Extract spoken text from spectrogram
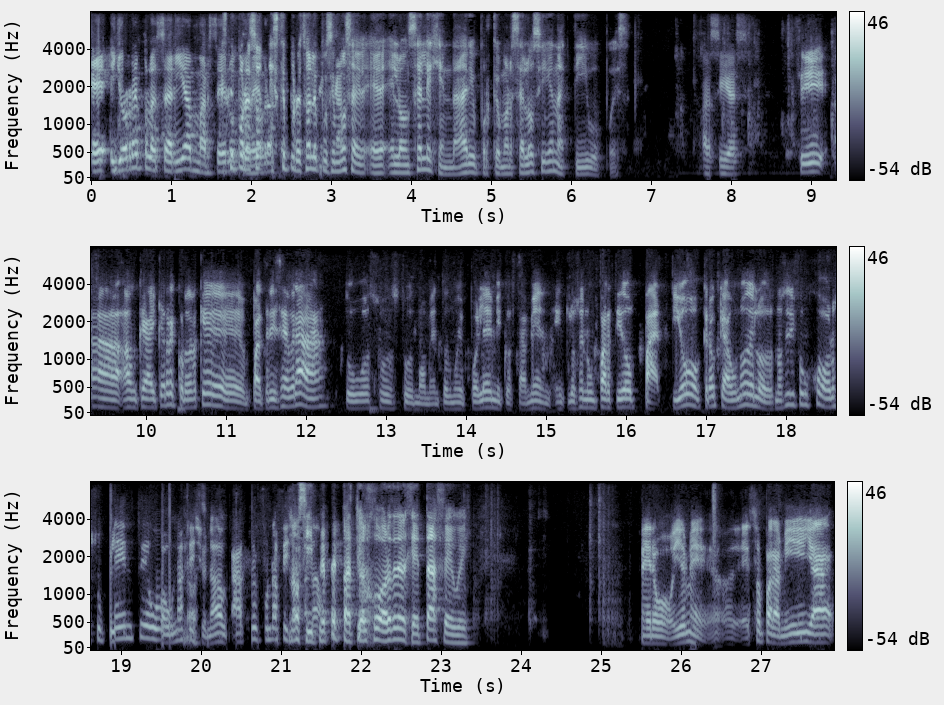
Eh, yo reemplazaría a Marcelo. Es que por, eso, es que por eso le pusimos el, el, once legendario, porque Marcelo sigue en activo, pues. Así es. Sí, ah, aunque hay que recordar que Patricia Ebra tuvo sus, sus, momentos muy polémicos también. Incluso en un partido pateó, creo que a uno de los, no sé si fue un jugador suplente o a un aficionado. Ah, creo que fue un aficionado. No, sí, Pepe pateó al jugador del Getafe, güey. Pero, óyeme, eso para mí ya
